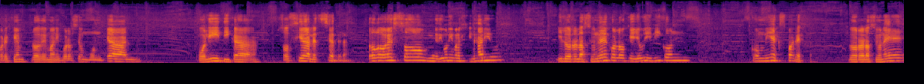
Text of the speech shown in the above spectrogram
por ejemplo, de manipulación mundial, política, social, etc. Todo eso me dio un imaginario y lo relacioné con lo que yo viví con, con mi expareja. Lo relacioné,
